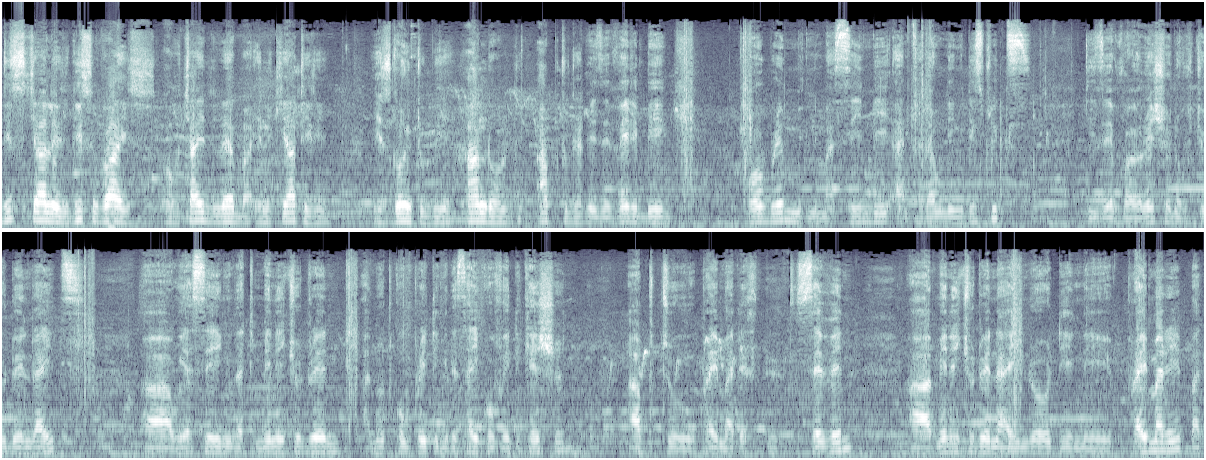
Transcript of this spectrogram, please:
this challenge, this vice of child labor in Kyatiri is going to be handled up to the... It is a very big problem in Masindi and surrounding districts. It is a violation of children's rights. Uh, we are saying that many children are not completing the cycle of education up to primary seven. Uh, many children are enrolled in uh, primary, but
